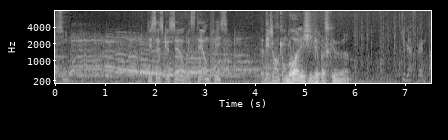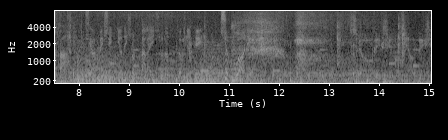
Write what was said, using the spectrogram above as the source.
ici. Tu sais ce que c'est un western, fils? T'as déjà entendu Bon allez j'y vais parce que... Tu blasphèmes, papa C'est un péché de dire des choses pareilles sur notre communauté. Surtout en Irak. C'est un péché, c'est un péché.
